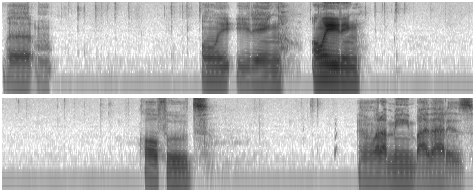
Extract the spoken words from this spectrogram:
but only eating only eating whole foods. And what I mean by that is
